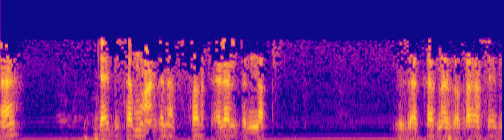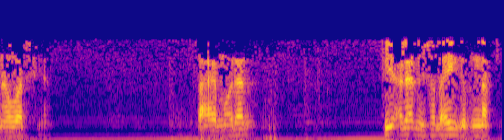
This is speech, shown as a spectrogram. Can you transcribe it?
ها؟ ده بيسموه عندنا في الصرف علل بالنقل. يذكرنا ذكرها سيدنا ورش يعني. صحيح مولانا؟ في اعلان إن شاء الله يجي بالنقل.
